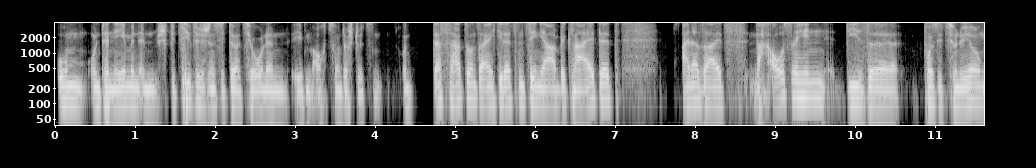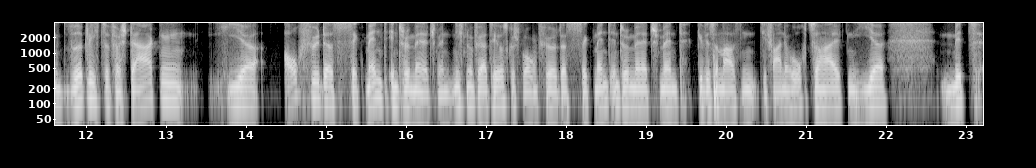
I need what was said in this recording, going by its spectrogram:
um Unternehmen in spezifischen Situationen eben auch zu unterstützen. Und das hat uns eigentlich die letzten zehn Jahre begleitet. Einerseits nach außen hin diese Positionierung wirklich zu verstärken, hier auch für das Segment Interim Management, nicht nur für Atheos gesprochen, für das Segment Interim Management gewissermaßen die Fahne hochzuhalten, hier mit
